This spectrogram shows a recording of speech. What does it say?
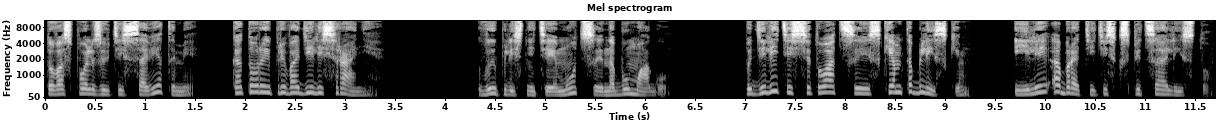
то воспользуйтесь советами, которые приводились ранее. Выплесните эмоции на бумагу. Поделитесь ситуацией с кем-то близким или обратитесь к специалисту.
